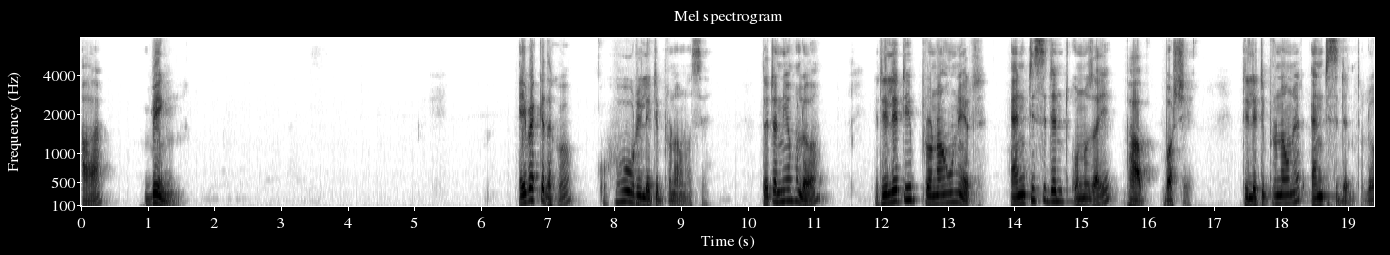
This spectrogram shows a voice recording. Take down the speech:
are being এই বাক্যে দেখো হু রিলেটিভ প্রোনাউন আছে। তো এটার নিয়ম হলো রিলেটিভ প্রোনাউনের অ্যান্টিসিডেন্ট অনুযায়ী ভাব বসে। রিলেটিভ প্রোনাউনের অ্যান্টিসিডেন্ট হলো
